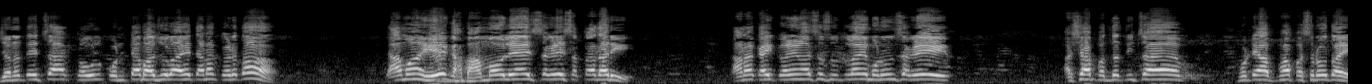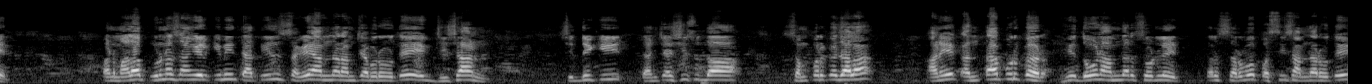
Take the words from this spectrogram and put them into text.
जनतेचा कौल कोणत्या बाजूला आहे त्यांना कळतं. त्यामुळं हे भांबावले आहेत सगळे सत्ताधारी. त्यांना काही कळेन असं सुचलंय म्हणून सगळे अशा पद्धतीचा खोट्या अफवा पसरवत आहेत. पण मला पूर्ण सांगेल की मी त्यातील सगळे आमदार आमच्या बरोबर होते. एक झिशान सिद्दीकी त्यांच्याशी सुद्धा संपर्क झाला. आणि एक अंतापूरकर हे दोन आमदार सोडले तर सर्व पस्तीस आमदार होते.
